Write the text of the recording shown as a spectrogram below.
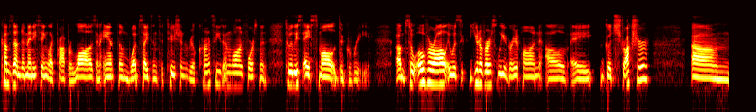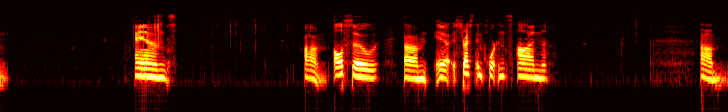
Comes down to many things like proper laws, an anthem, websites, institution, real currencies, and law enforcement to at least a small degree. Um, so overall, it was universally agreed upon of a good structure, um, and um, also um, stressed importance on um,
